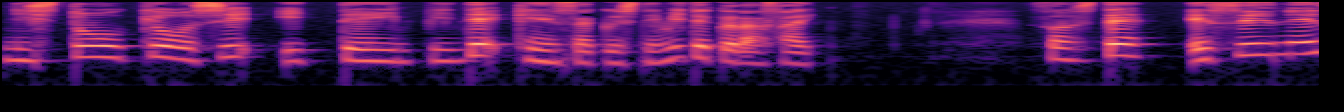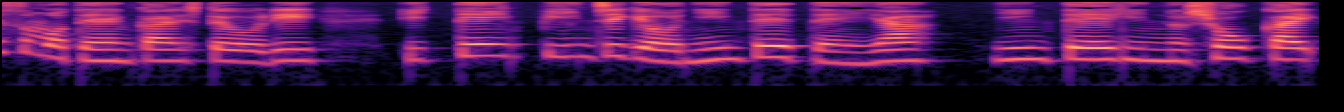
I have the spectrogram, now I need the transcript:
西東京市一点一品で検索してみてください。そして SNS も展開しており、一点一品事業認定店や認定品の紹介、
